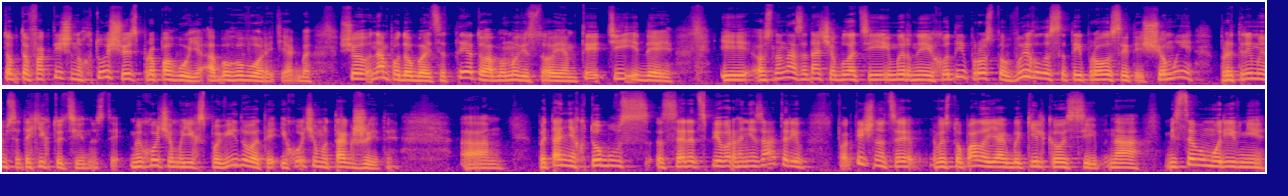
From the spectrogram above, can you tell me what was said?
Тобто, фактично, хтось щось пропагує або говорить, якби, що нам подобається те, то або ми відстоюємо ті, ті ідеї. І основна задача була цієї мирної ходи просто виголосити і проголосити, що ми притримуємося таких то цінностей. Ми хочемо їх сповідувати і хочемо так жити. Питання, хто був серед співорганізаторів, фактично це виступало якби кілька осіб. На місцевому рівні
